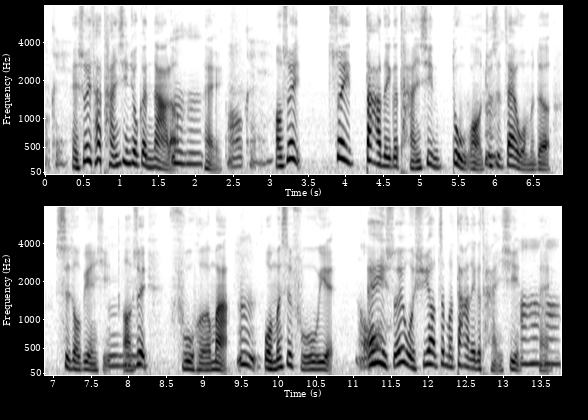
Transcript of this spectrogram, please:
OK，哎，所以它弹性就更大了。嗯哼，OK，哦，所以最大的一个弹性度哦，就是在我们的四周变形哦，所以符合嘛。嗯，我们是服务业，哎，所以我需要这么大的一个弹性。啊，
